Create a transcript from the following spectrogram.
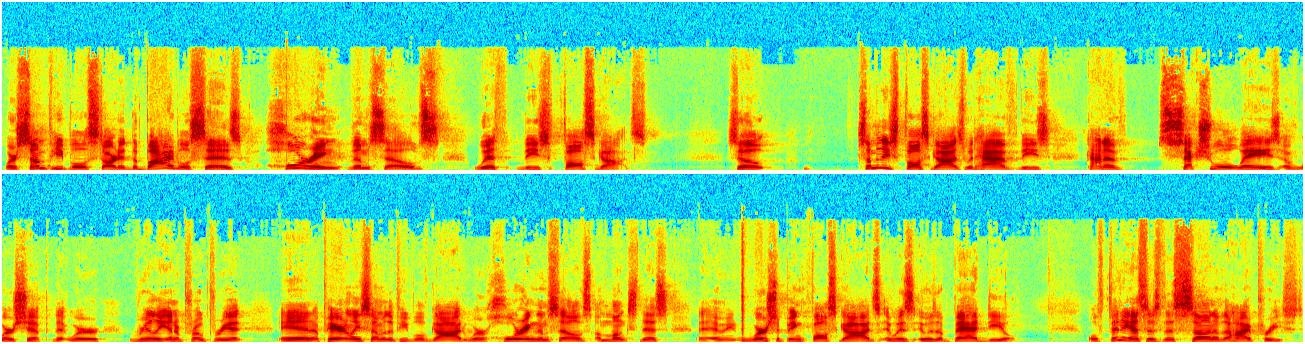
where some people started, the Bible says, whoring themselves with these false gods. So, some of these false gods would have these kind of sexual ways of worship that were really inappropriate. And apparently, some of the people of God were whoring themselves amongst this. I mean, worshiping false gods. It was, it was a bad deal. Well, Phinehas is the son of the high priest.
